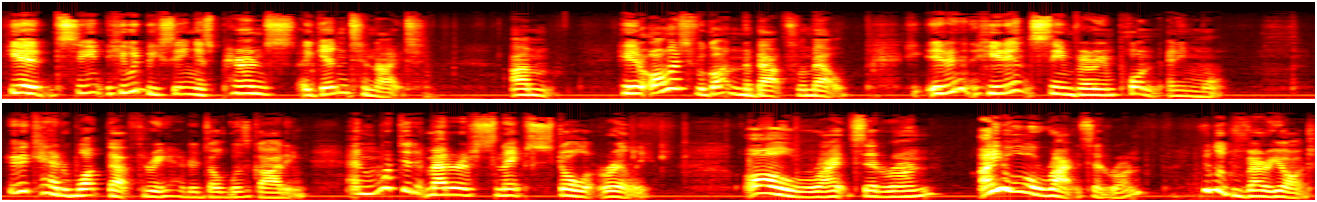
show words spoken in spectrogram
He had seen he would be seeing his parents again tonight. Um, he had almost forgotten about Flamel. He didn't he didn't seem very important anymore. Who cared what that three-headed dog was guarding? And what did it matter if Snape stole it really? All right, said Ron. Are you all right? said Ron. You look very odd.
